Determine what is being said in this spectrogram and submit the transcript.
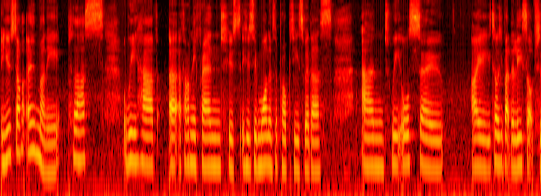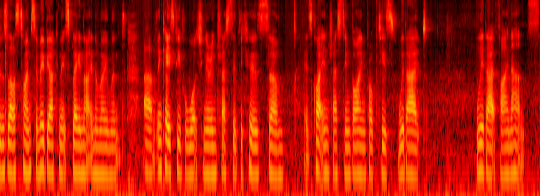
used our own money, plus we have a, a family friend who's who's in one of the properties with us, and we also. I told you about the lease options last time, so maybe I can explain that in a moment, um, in case people watching are interested, because um, it's quite interesting buying properties without without finance.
